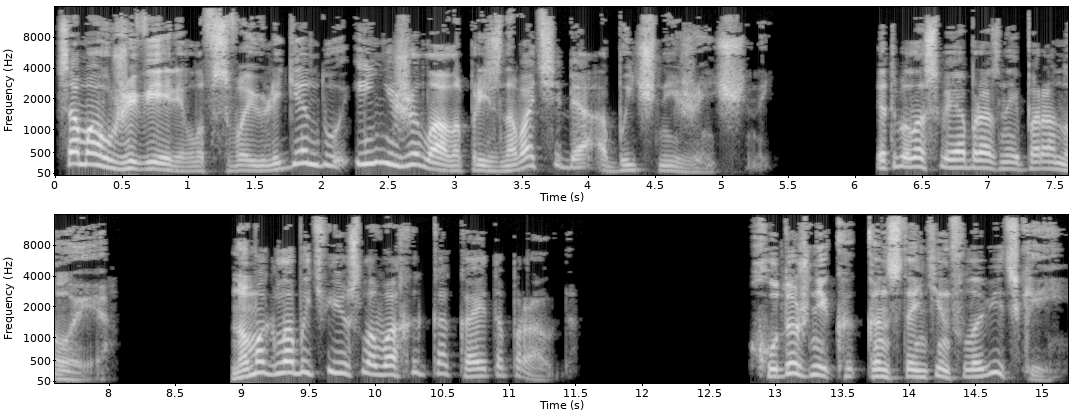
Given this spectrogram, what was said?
сама уже верила в свою легенду и не желала признавать себя обычной женщиной. Это была своеобразная паранойя. Но могла быть в ее словах и какая-то правда. Художник Константин Флавицкий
